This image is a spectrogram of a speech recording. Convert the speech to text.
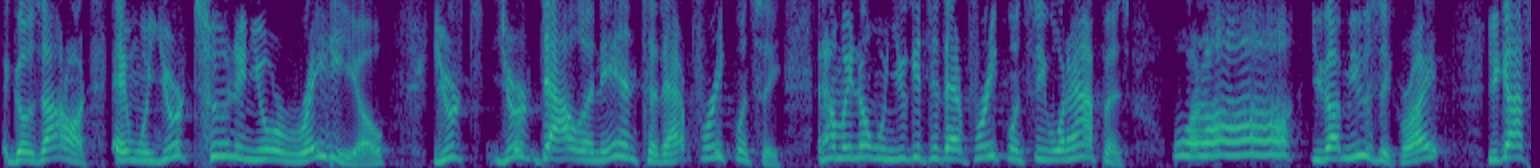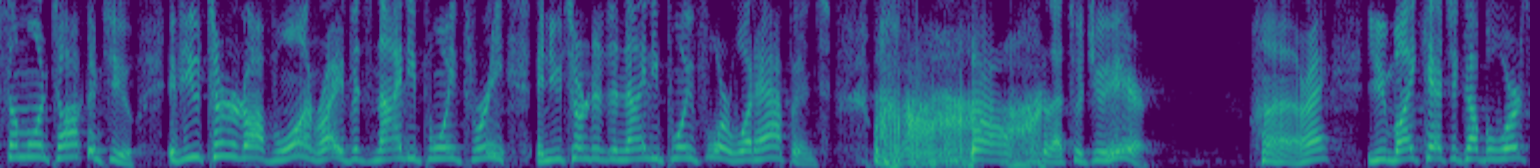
it goes out on. And when you're tuning your radio, you're you're dialing into that frequency. And how many know when you get to that frequency, what happens? Voila! Ah, you got music, right? You got someone talking to you. If you turn it off one, right? If it's 90.3 and you turn it to 90.4, what happens? That's what you hear. All right? You might catch a couple words.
